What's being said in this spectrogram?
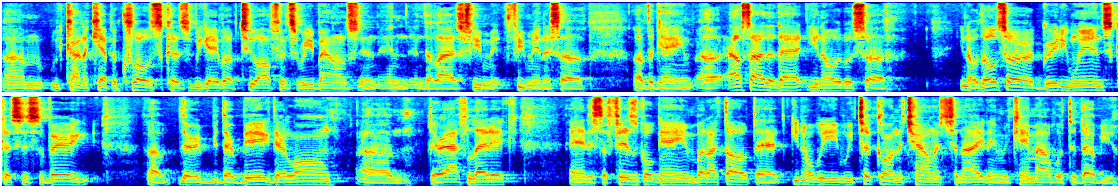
Um, we kind of kept it close because we gave up two offensive rebounds in, in, in, the last few few minutes of of the game. Uh, outside of that, you know, it was uh, you know, those are gritty wins because it's a very, uh, they're they're big, they're long, um, they're athletic, and it's a physical game. But I thought that you know we we took on the challenge tonight and we came out with the W.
